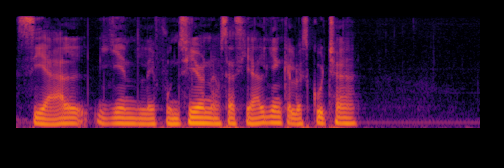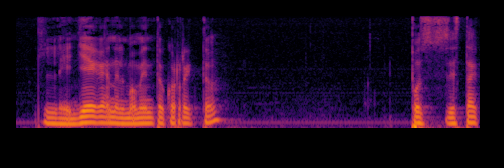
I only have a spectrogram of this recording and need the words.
Si a alguien le funciona, o sea, si a alguien que lo escucha le llega en el momento correcto, pues está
